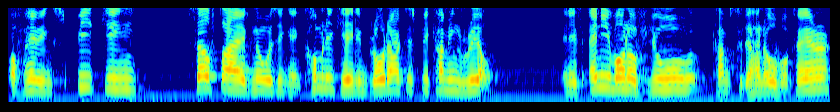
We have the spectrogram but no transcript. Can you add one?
of having speaking self-diagnosing and communicating products is becoming real. And if any one of you comes to the Hanover Fair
